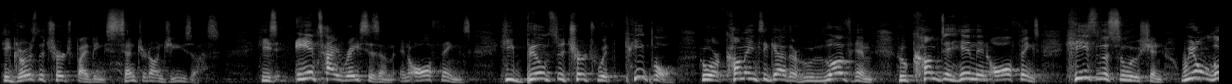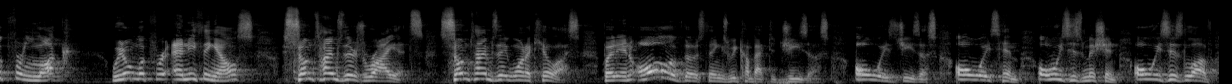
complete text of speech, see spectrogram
He grows the church by being centered on Jesus. He's anti racism in all things. He builds the church with people who are coming together, who love him, who come to him in all things. He's the solution. We don't look for luck, we don't look for anything else. Sometimes there's riots, sometimes they want to kill us. But in all of those things, we come back to Jesus. Always Jesus, always him, always his mission, always his love,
